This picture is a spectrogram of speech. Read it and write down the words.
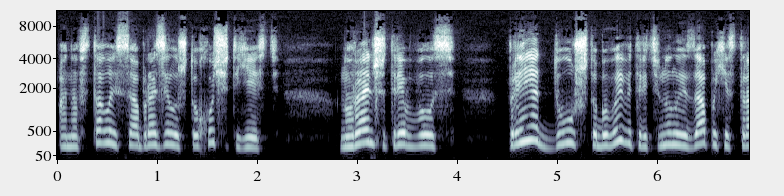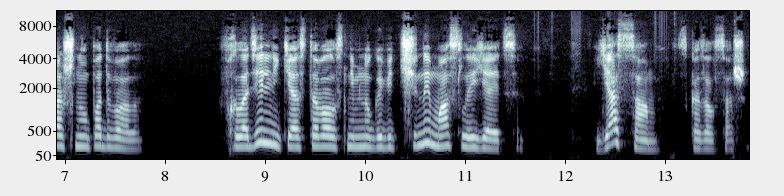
Она встала и сообразила, что хочет есть, но раньше требовалось принять душ, чтобы выветрить унылые запахи страшного подвала. В холодильнике оставалось немного ветчины, масла и яйца. «Я сам», — сказал Саша.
